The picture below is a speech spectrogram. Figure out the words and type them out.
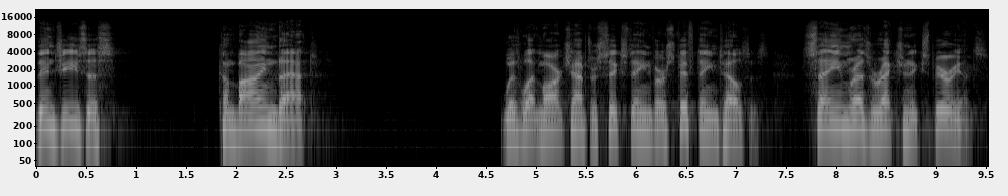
Then Jesus combined that with what Mark chapter 16, verse 15 tells us same resurrection experience.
